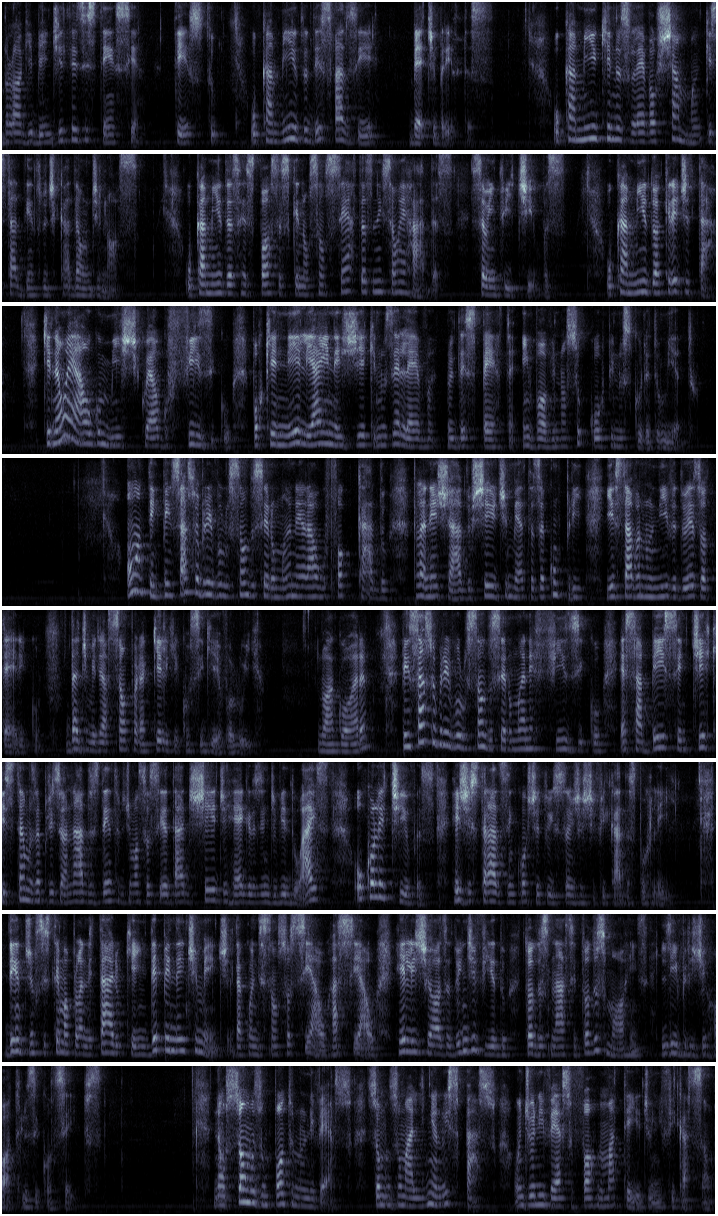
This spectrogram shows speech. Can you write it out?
Blog Bendita Existência, texto O Caminho do Desfazer, Bete Bretas. O caminho que nos leva ao xamã que está dentro de cada um de nós. O caminho das respostas que não são certas nem são erradas, são intuitivas. O caminho do acreditar, que não é algo místico, é algo físico, porque nele há energia que nos eleva, nos desperta, envolve nosso corpo e nos cura do medo. Ontem, pensar sobre a evolução do ser humano era algo focado, planejado, cheio de metas a cumprir e estava no nível do esotérico, da admiração por aquele que conseguia evoluir. No agora, pensar sobre a evolução do ser humano é físico, é saber e sentir que estamos aprisionados dentro de uma sociedade cheia de regras individuais ou coletivas, registradas em constituições justificadas por lei dentro de um sistema planetário que, independentemente da condição social, racial, religiosa do indivíduo, todos nascem, todos morrem, livres de rótulos e conceitos. Não somos um ponto no universo, somos uma linha no espaço, onde o universo forma uma teia de unificação.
